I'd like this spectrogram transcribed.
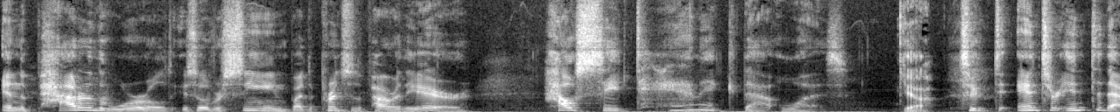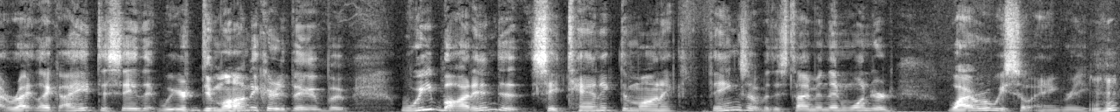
and the pattern of the world is overseen by the prince of the power of the air, how satanic that was Yeah. to, to enter into that, right? Like, I hate to say that we are demonic or anything, but we bought into satanic, demonic things over this time and then wondered why were we so angry?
